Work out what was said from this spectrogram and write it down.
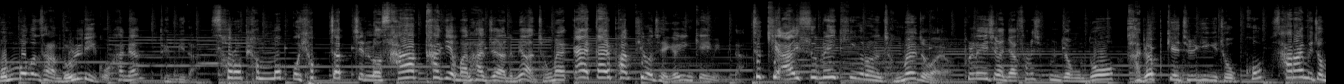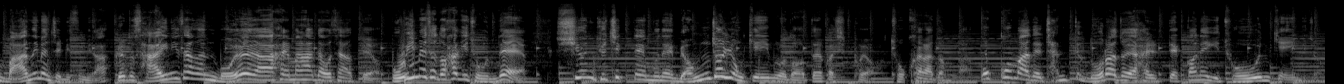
못 먹은 사람 놀리고 하면 됩니다. 서로 편먹고 협잡질로 사악하게만 하지 않으면 정말 깔깔 파티로 제격인 게임입니다. 특히 아이스 브레이킹으로는 정말 좋아요. 플레이 시간 약 30분 정도 가볍게 즐기기 좋고 사람이 좀 많으면 재밌습니다. 그래도 4인 이상은 모여야 할만하다고 생각돼요. 모임에서도 하기 좋은데 쉬운 규칙 때문에 명절용 게임으로도 어떨까 싶어요. 조카라던가 꼬꼬마들 잔뜩 놀아줘야 할 때 꺼내기 좋은 게임이죠.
